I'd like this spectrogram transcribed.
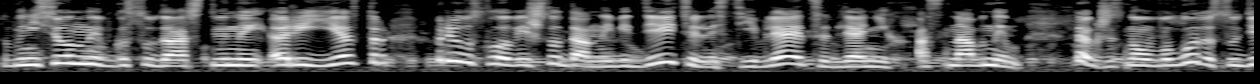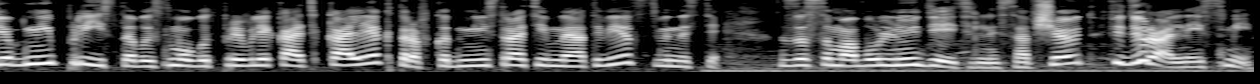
внесенные в государственный реестр, при условии, что данный вид деятельности является для них основным. Также с нового года судебные приставы смогут привлекать коллекторов к административной ответственности за самовольную деятельность, сообщают федеральные СМИ.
